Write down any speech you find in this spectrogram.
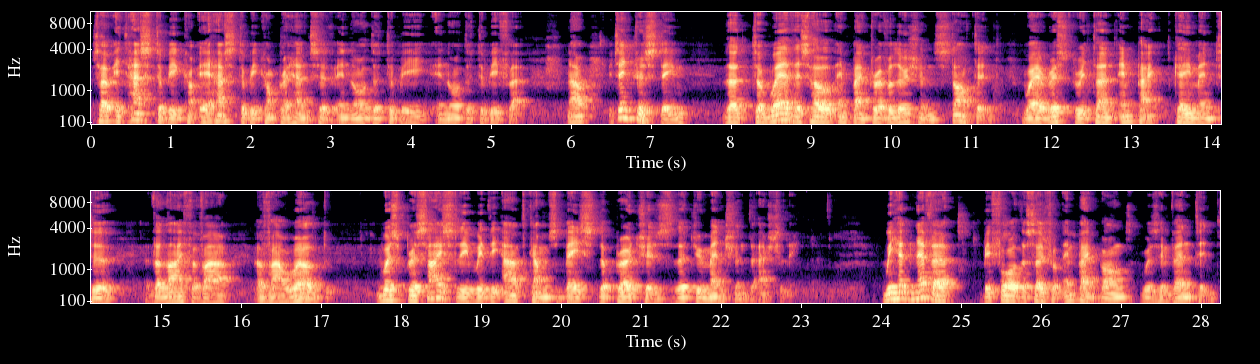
So it has to be it has to be comprehensive in order to be in order to be fair. Now it's interesting that uh, where this whole impact revolution started, where risk return impact came into the life of our of our world, was precisely with the outcomes based approaches that you mentioned, Ashley. We had never, before the social impact bond was invented,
